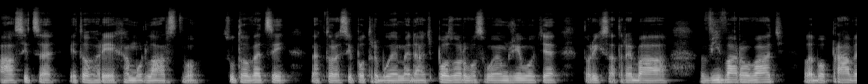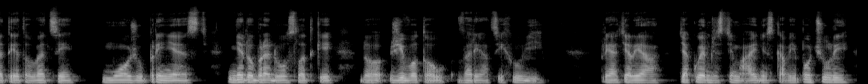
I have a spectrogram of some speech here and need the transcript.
a síce je to hriech a modlárstvo. Sú to veci, na ktoré si potrebujeme dať pozor vo svojom živote, ktorých sa treba vyvarovať, lebo práve tieto veci môžu priniesť nedobré dôsledky do životov veriacich ľudí. Priatelia, ďakujem, že ste ma aj dneska vypočuli.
